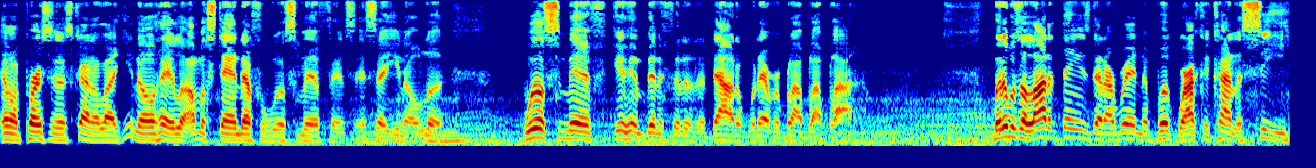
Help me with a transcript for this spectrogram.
am a person that's kind of like, you know, hey, look, I'm gonna stand up for Will Smith and, and say, you know, look, Will Smith, give him benefit of the doubt or whatever, blah blah blah. But it was a lot of things that I read in the book where I could kind of see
